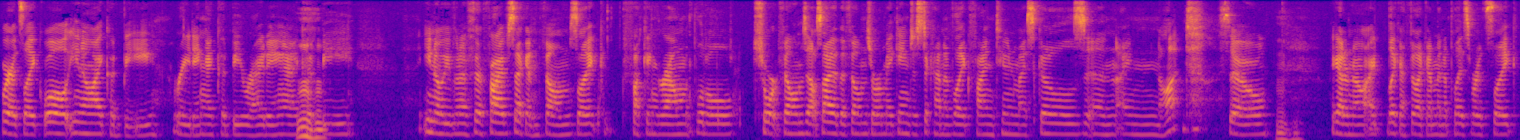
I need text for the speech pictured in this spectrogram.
Where it's like, well, you know, I could be reading, I could be writing, I could mm-hmm. be you know, even if they're five second films, like fucking around with little short films outside of the films we're making just to kind of like fine tune my skills, and I'm not. So, mm-hmm. like, I don't know. I like, I feel like I'm in a place where it's like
